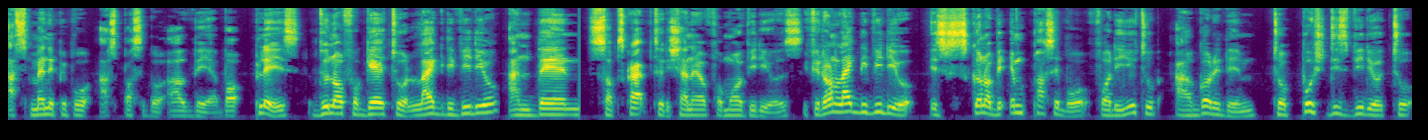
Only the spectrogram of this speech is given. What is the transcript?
as many people as possible out there. But please do not forget to like the video and then subscribe to the channel for more videos. If you don't like the video, it's gonna be impossible for the YouTube algorithm to push this video to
